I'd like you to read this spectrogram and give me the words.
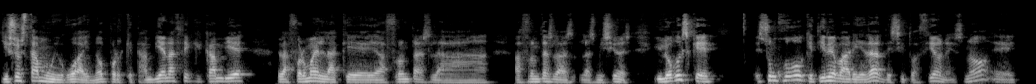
Y eso está muy guay, ¿no? Porque también hace que cambie la forma en la que afrontas la afrontas las, las misiones. Y luego es que es un juego que tiene variedad de situaciones, ¿no? Eh,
